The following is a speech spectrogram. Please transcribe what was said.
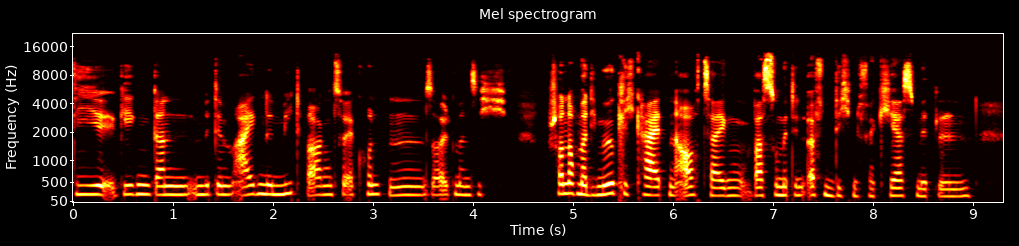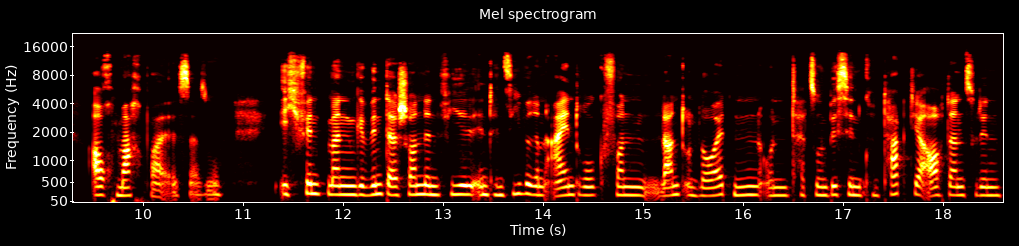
die Gegend dann mit dem eigenen Mietwagen zu erkunden, sollte man sich schon nochmal die Möglichkeiten aufzeigen, was so mit den öffentlichen Verkehrsmitteln auch machbar ist. Also ich finde, man gewinnt da schon einen viel intensiveren Eindruck von Land und Leuten und hat so ein bisschen Kontakt ja auch dann zu den,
